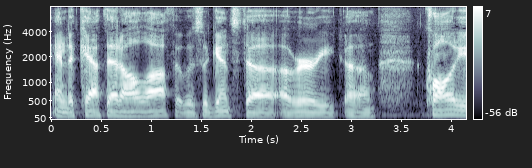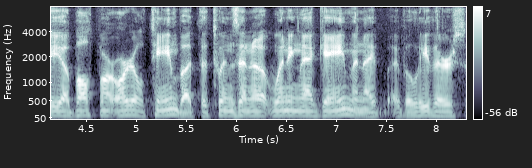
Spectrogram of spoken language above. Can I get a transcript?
and to cap that all off, it was against uh, a very uh, quality uh, Baltimore Oriole team, but the Twins ended up winning that game, and I, I believe there's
